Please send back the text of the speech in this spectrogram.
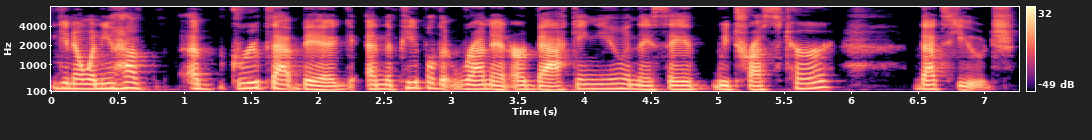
you know, when you have a group that big and the people that run it are backing you and they say, we trust her, that's huge.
